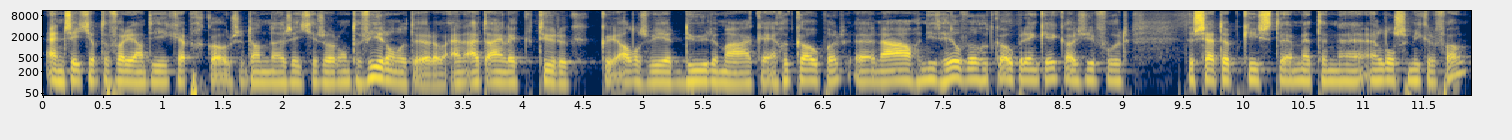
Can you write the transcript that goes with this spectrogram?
En zit je op de variant die ik heb gekozen, dan zit je zo rond de 400 euro. En uiteindelijk, natuurlijk, kun je alles weer duurder maken en goedkoper. nou, niet heel veel goedkoper, denk ik, als je voor de setup kiest met een, een losse microfoon.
